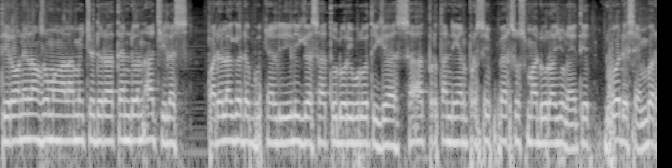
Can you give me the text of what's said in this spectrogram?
Tirone langsung mengalami cedera tendon Achilles pada laga debutnya di Liga 1 2023 saat pertandingan Persib versus Madura United 2 Desember.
